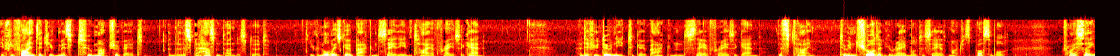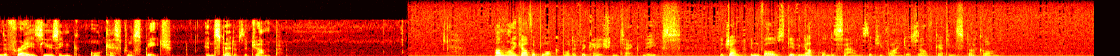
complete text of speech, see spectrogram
if you find that you've missed too much of it and the listener hasn't understood, you can always go back and say the entire phrase again. And if you do need to go back and say a phrase again, this time to ensure that you're able to say as much as possible, try saying the phrase using orchestral speech instead of the jump. Unlike other block modification techniques, the jump involves giving up on the sounds that you find yourself getting stuck on.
